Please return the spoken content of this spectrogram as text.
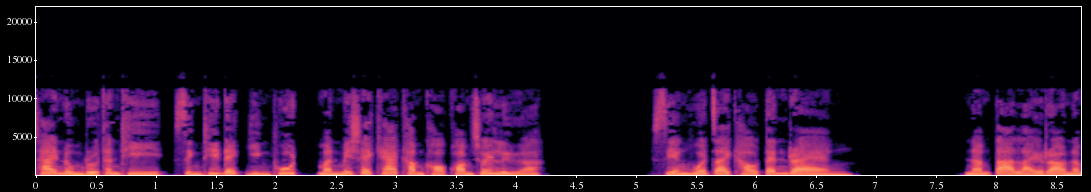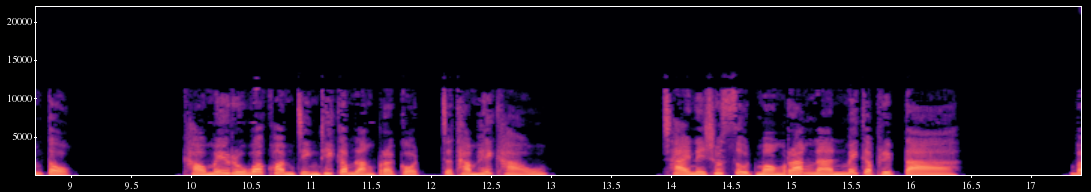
ชายหนุ่มรู้ทันที สิ่งที่เด็กหญิงพูด มันไม่ใช่แค่คำขอความช่วยเหลือ เสียงหัวใจเขาเต้นแรง น้ำตาไหลราวน้ำตก เขาไม่รู้ว่าความจริงที่กำลังปรากฏจะทำให้เขา ชายในชุดสูทมองร่างนั้นไม่กระพริบตา ใบ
